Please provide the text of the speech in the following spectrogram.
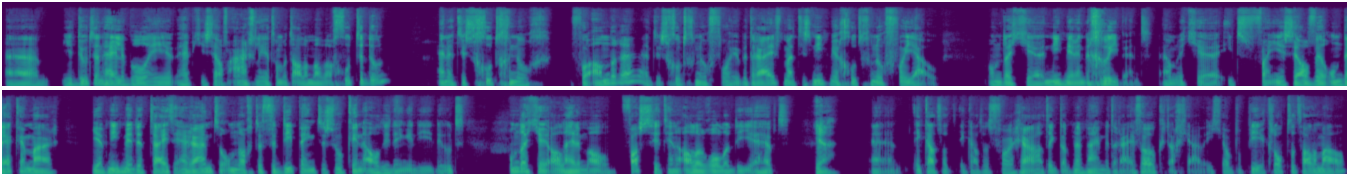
eh, je doet een heleboel en je hebt jezelf aangeleerd om het allemaal wel goed te doen. En het is goed genoeg voor anderen. Het is goed genoeg voor je bedrijf. Maar het is niet meer goed genoeg voor jou. Omdat je niet meer in de groei bent. Hè? Omdat je iets van jezelf wil ontdekken. Maar je hebt niet meer de tijd en ruimte om nog de verdieping te zoeken in al die dingen die je doet. Omdat je al helemaal vastzit in alle rollen die je hebt. Ja. Ik, had dat, ik had het vorig jaar had ik dat met mijn bedrijf ook. Ik dacht, ja, weet je, op papier klopt het allemaal.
